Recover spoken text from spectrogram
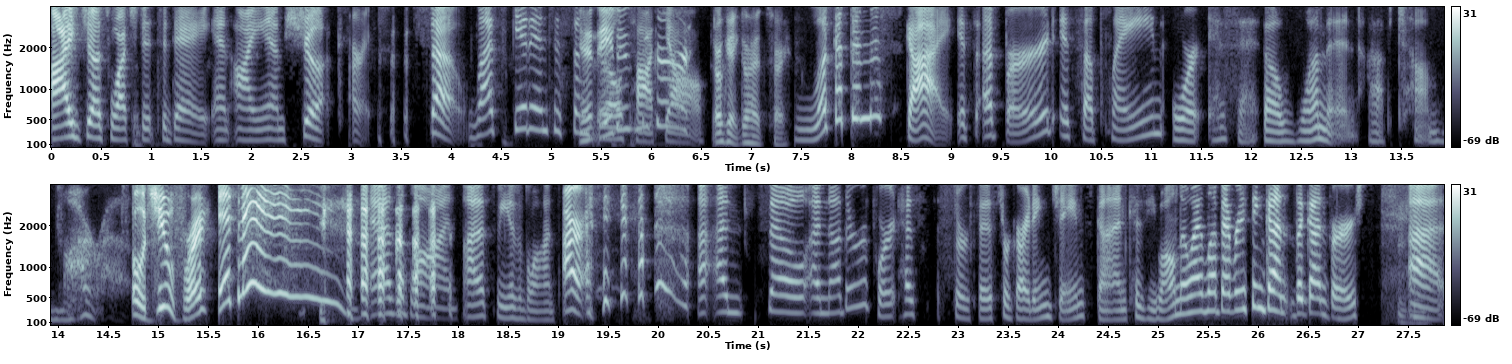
I just watched it today and I am shook. All right. So let's get into some And girl talk, McGar. y'all. Okay. Go ahead. Sorry. Look up in the sky. It's a bird, it's a plane, or is it the woman of tomorrow? Oh, it's you, Fray. It's me as a blonde. Uh, that's me as a blonde. All right. Uh, and so another report has surfaced regarding James Gunn because you all know I love everything gun the Gunverse. Mhm. Uh,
